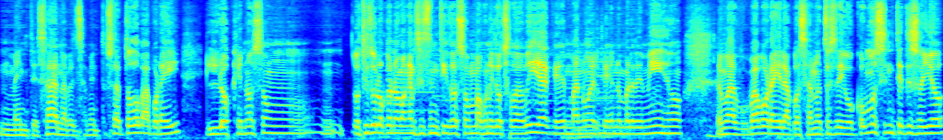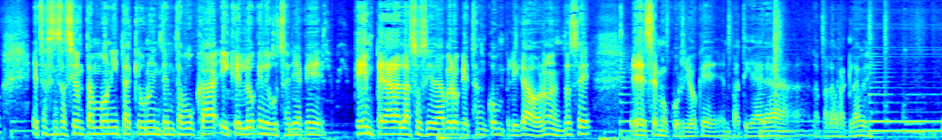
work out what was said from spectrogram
mente sana, pensamiento, o sea, todo va por ahí. Los que no son, los títulos que no van en ese sentido son más bonitos todavía, que es Manuel, que es el nombre de mi hijo, va por ahí la cosa, ¿no? Entonces digo, ¿cómo sintetizo yo esta sensación tan bonita que uno intenta buscar y que es lo que le gustaría que, que imperara la sociedad, pero que es tan complicado, ¿no? Entonces eh, se me ocurrió que empatía era la palabra clave.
